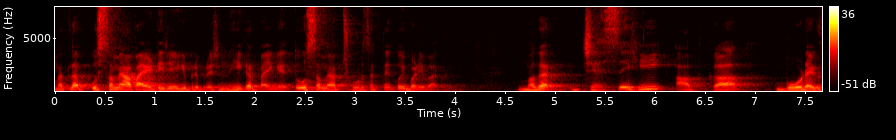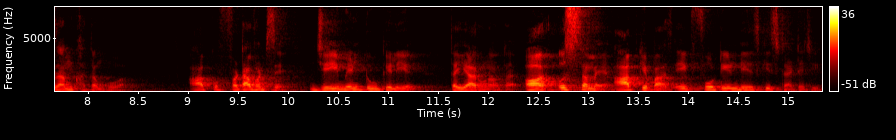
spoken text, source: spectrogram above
मतलब उस समय आप आई आई की प्रिपरेशन नहीं कर पाएँगे तो उस समय आप छोड़ सकते हैं, कोई बड़ी बात नहीं। मगर जैसे ही आपका बोर्ड एग्ज़ाम खत्म हुआ, आपको फटाफट से जेई मेन टू के लिए तैयार होना होता है। और उस समय आपके पास एक 14 डेज़ की स्ट्रैटेजी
